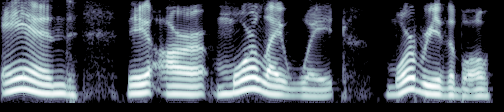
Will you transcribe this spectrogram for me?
and they are more lightweight more breathable,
